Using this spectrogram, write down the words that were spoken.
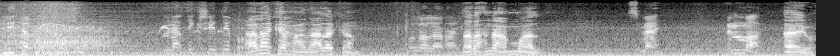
اللي تبغى. بنعطيك شيء طيب على كم هذا؟ على كم؟ والله لا ترى إحنا عمال. اسمعني عمال أيوه.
